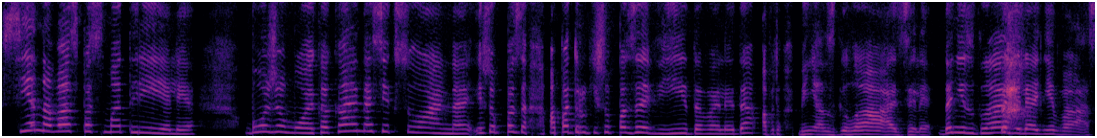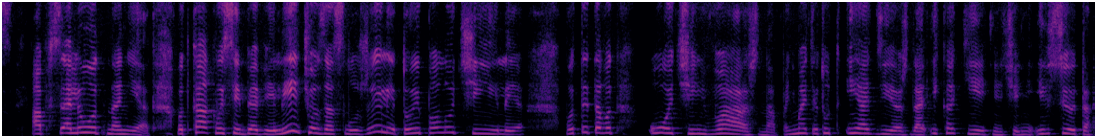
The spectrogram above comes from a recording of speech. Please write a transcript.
все на вас посмотрели. Боже мой, какая она сексуальная. И чтоб поза... А подруги, чтобы позавидовали, да? А потом меня сглазили. Да не сглазили они вас. Абсолютно нет. Вот как вы себя вели, что заслужили, то и получили. Вот это вот очень важно. Понимаете, тут и одежда, и кокетничание, и все это.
